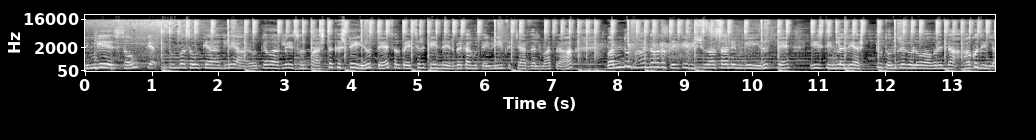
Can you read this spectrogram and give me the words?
ನಿಮಗೆ ಸೌಖ್ಯ, ತುಂಬ ಸೌಖ್ಯ ಆಗಲಿ, ಆರೋಗ್ಯವಾಗಲಿ ಸ್ವಲ್ಪ ಅಷ್ಟಕ್ಕಷ್ಟೇ ಇರುತ್ತೆ. ಸ್ವಲ್ಪ ಎಚ್ಚರಿಕೆಯಿಂದ ಇರಬೇಕಾಗುತ್ತೆ ಈ ವಿಚಾರದಲ್ಲಿ ಮಾತ್ರ. ಬಂಧು ಬಾಂಧವರ ಪ್ರೀತಿ, ವಿಶ್ವಾಸ ನಿಮಗೆ ಇರುತ್ತೆ. ಈ ತಿಂಗಳಲ್ಲಿ ಅಷ್ಟು ತೊಂದರೆಗಳು ಅವರಿಂದ ಆಗೋದಿಲ್ಲ.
